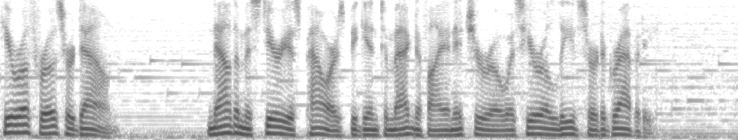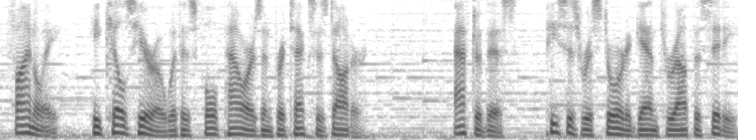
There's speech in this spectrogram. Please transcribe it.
Hiro throws her down. Now the mysterious powers begin to magnify in Ichiro as Hiro leaves her to gravity. Finally, he kills Hiro with his full powers and protects his daughter. After this, peace is restored again throughout the city,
